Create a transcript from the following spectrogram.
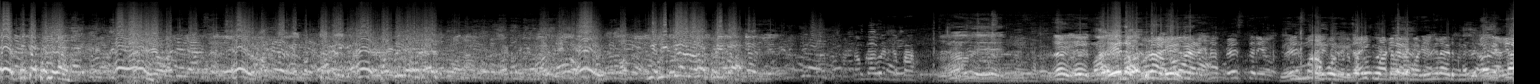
ஏய் பிக்கப் பண்ணுயா ஏய் ஏய் ஏய் தப்பிக்க ஏய் ஏய் ஏய் இங்க நிக்கிறவங்க அப்படிப்பா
